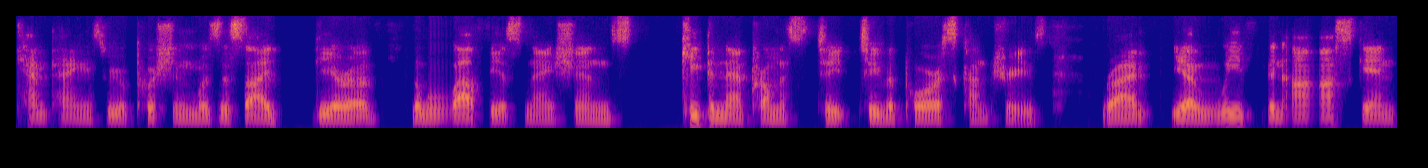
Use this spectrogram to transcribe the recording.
campaigns we were pushing was this idea of the wealthiest nations keeping their promise to, to the poorest countries right? Yeah, we've been asking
